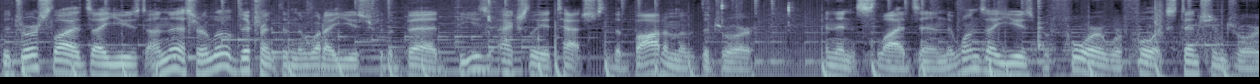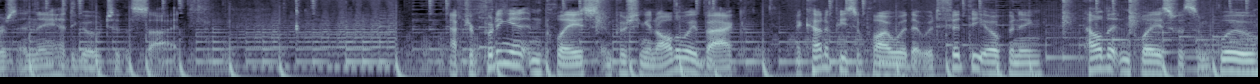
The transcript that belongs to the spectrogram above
The drawer slides I used on this are a little different than the what I used for the bed. These actually attach to the bottom of the drawer and then it slides in. The ones I used before were full extension drawers and they had to go to the side. After putting it in place and pushing it all the way back, I cut a piece of plywood that would fit the opening, held it in place with some glue,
